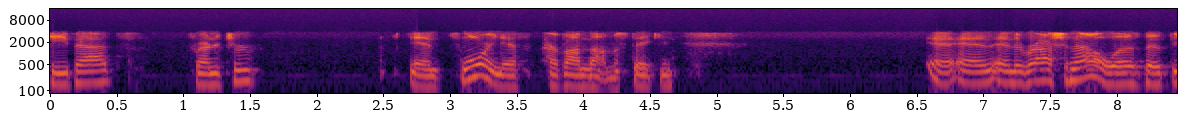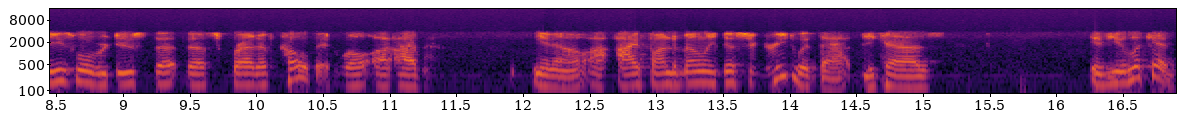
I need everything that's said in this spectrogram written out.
keypads, furniture, and flooring, if, if I'm not mistaken and, and the rationale was that these will reduce the, the spread of COVID. Well, I, I you know, I, fundamentally disagreed with that because if you look at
